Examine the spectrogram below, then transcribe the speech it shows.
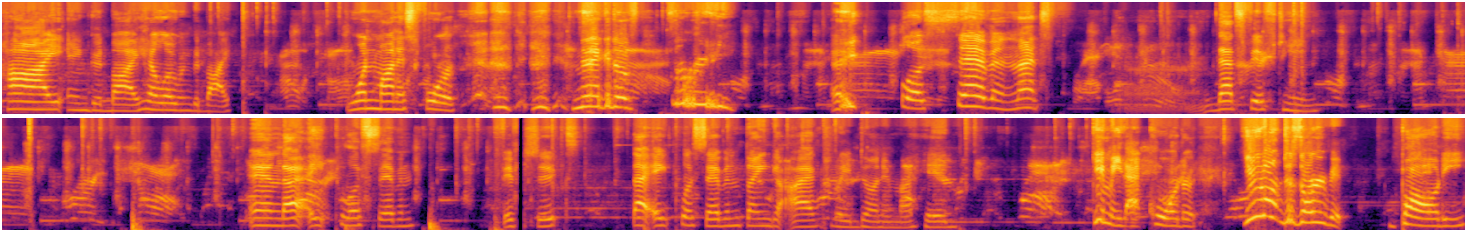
Hi and goodbye. Hello and goodbye. One minus four. Negative three. Eight plus seven. That's two. that's fifteen. And that eight plus seven. Fifty-six. That eight plus seven thing I actually done in my head. Give me that quarter. You don't deserve it, Baldi.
